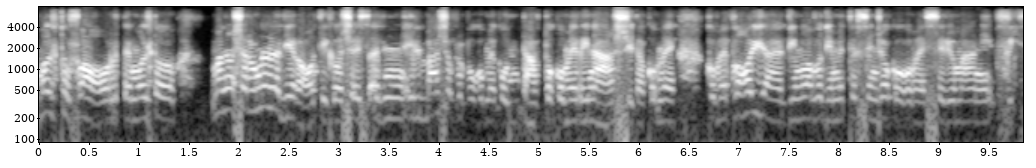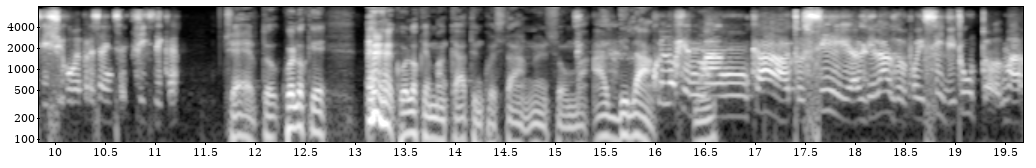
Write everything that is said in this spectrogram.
molto forte molto... ma non c'era nulla di erotico, cioè il bacio proprio come contatto, come rinascita, come, come voglia di nuovo di mettersi in gioco come esseri umani fisici, come presenze fisiche. Certo, quello che, quello che, è mancato in quest'anno, insomma, al di là. Quello che no? è mancato, sì, al di là poi sì di tutto, ma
